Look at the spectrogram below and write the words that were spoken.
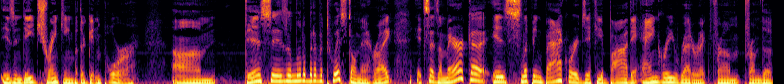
is indeed shrinking, but they're getting poorer. Um, this is a little bit of a twist on that, right? It says America is slipping backwards if you buy the angry rhetoric from from the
